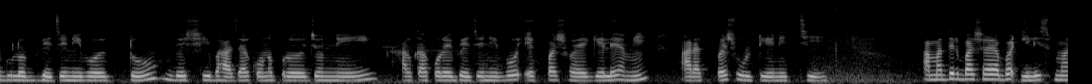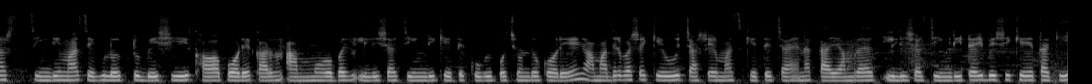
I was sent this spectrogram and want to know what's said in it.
এগুলো ভেজে নিব একটু। বেশি ভাজার কোনো প্রয়োজন নেই, হালকা করে ভেজে নিব। এক পাশ হয়ে গেলে আমি আর এক পাশ উল্টিয়ে নিচ্ছি। আমাদের বাসায় আবার ইলিশ মাছ, চিংড়ি মাছ এগুলো একটু বেশি খাওয়া পড়ে, কারণ আম্মু আবার ইলিশ আর চিংড়ি খেতে খুবই পছন্দ করে। আমাদের বাসায় কেউই চাষের মাছ খেতে চায় না, তাই আমরা ইলিশ আর চিংড়িটাই বেশি খেয়ে থাকি।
